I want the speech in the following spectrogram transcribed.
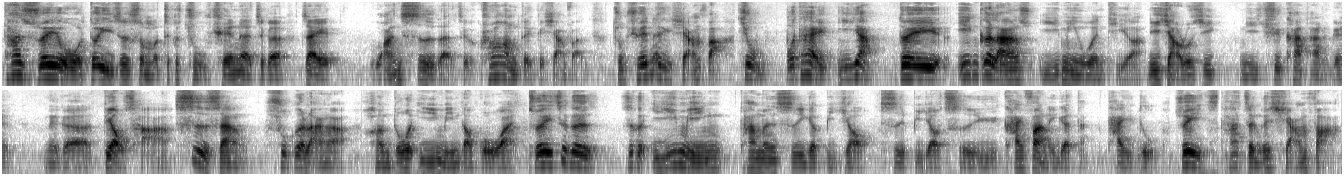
他所以，我对于这什么这个主权的这个在王室的这个 crown 的一个想法，主权的一个想法就不太一样。对于英格兰移民问题啊，你假如去你去看他那个那个调查，事实上苏格兰啊很多移民到国外，所以这个。这个移民他们是一个比较是比较持于开放的一个态度，所以他整个想法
